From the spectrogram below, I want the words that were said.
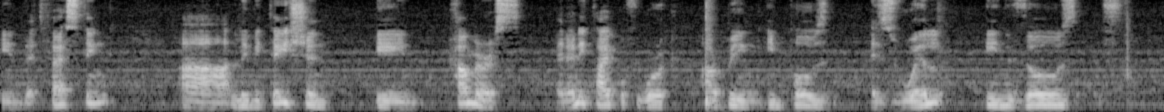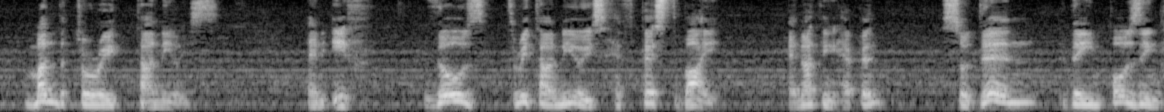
in that fasting. Uh, limitation in commerce and any type of work are being imposed as well in those mandatory ta'niyos. And if those three ta'niyos have passed by and nothing happened, so then they imposing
